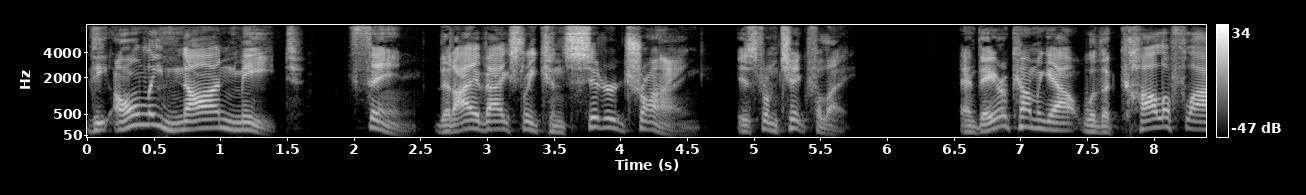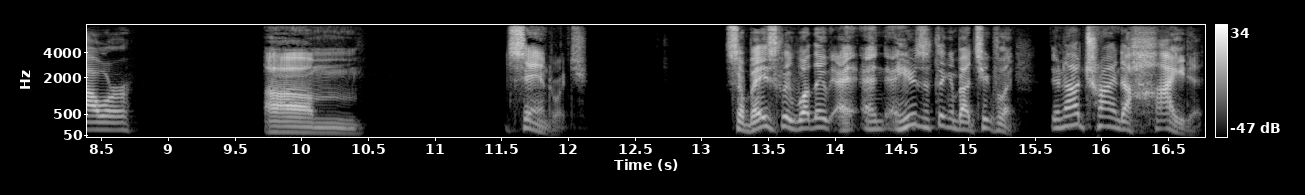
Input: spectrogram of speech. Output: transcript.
The only non meat thing that I have actually considered trying is from Chick fil A. And they are coming out with a cauliflower um, sandwich. So basically, what they and here's the thing about Chick Fil A: they're not trying to hide it.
